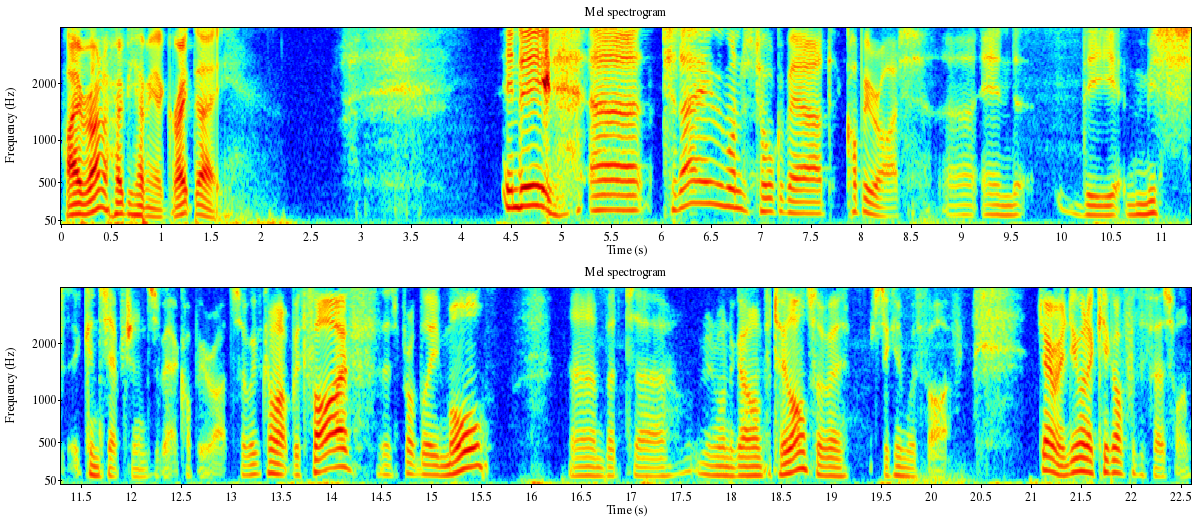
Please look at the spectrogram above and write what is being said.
Hi, everyone. I hope you're having a great day. Indeed. Uh, today, we wanted to talk about copyright uh, and the misconceptions about copyright. So, we've come up with five. There's probably more. Um, but uh, we didn't want to go on for too long, so we're sticking with five. Jeremy, do you want to kick off with the first one?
